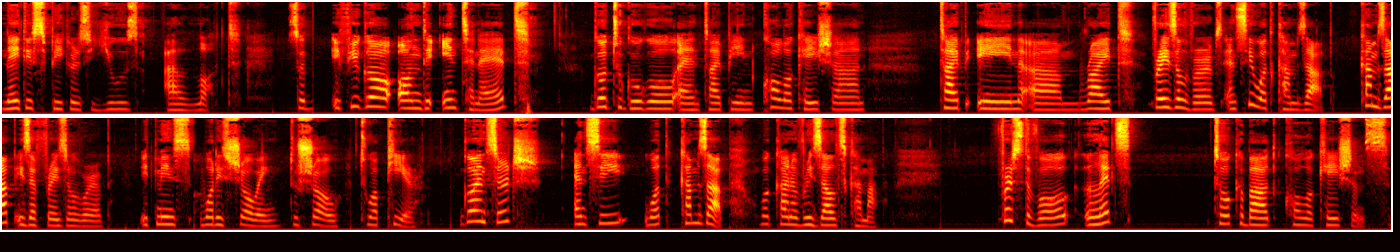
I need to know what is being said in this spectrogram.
native speakers use a lot. So if you go on the internet, go to Google and type in collocation, type in um, write phrasal verbs and see what comes up. Comes up is a phrasal verb. It means what is showing, to show, to appear. Go and search and see what comes up, what kind of results come up. First of all, let's talk about collocations.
